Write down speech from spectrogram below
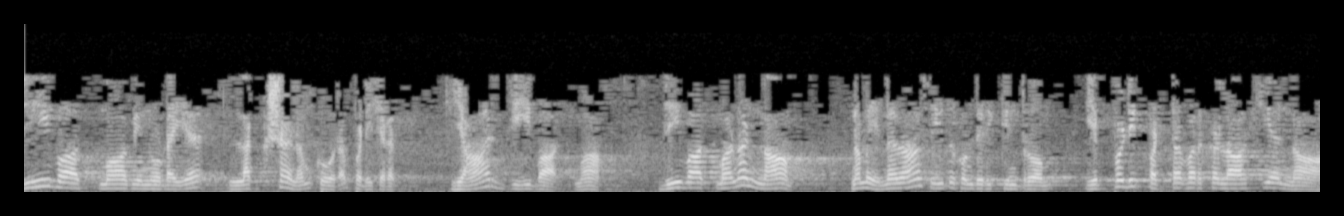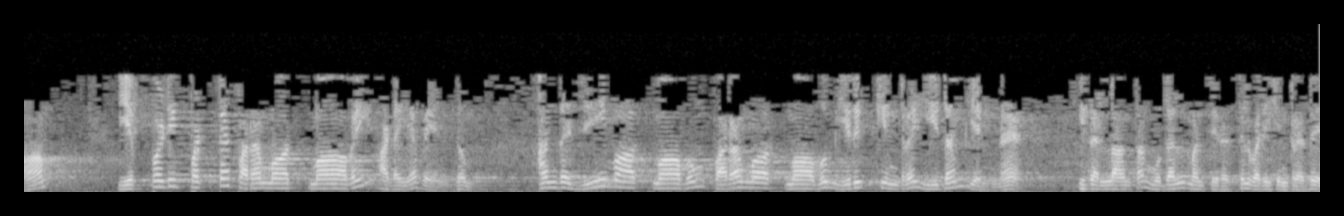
ஜீவாத்மாவினுடைய லட்சணம் கூறப்படுகிறது. யார் ஜீவாத்மா? ஜீவாத்மான நாம். நம்ம என்னதான் செய்து கொண்டிருக்கின்றோம்? எப்படிப்பட்டவர்களாகிய நாம் எப்படிப்பட்ட பரமாத்மாவை அடைய வேண்டும்? அந்த ஜீவாத்மாவும் பரமாத்மாவும் இருக்கின்ற இடம் என்ன? இதெல்லாம் தான் முதல் மந்திரத்தில் வருகின்றது.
